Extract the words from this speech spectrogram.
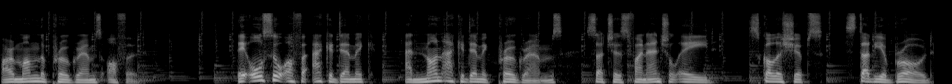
are among the programs offered. They also offer academic and non-academic programs such as financial aid, scholarships, study abroad,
